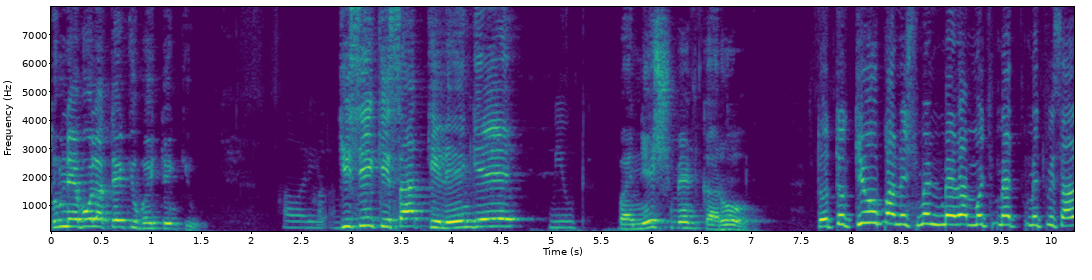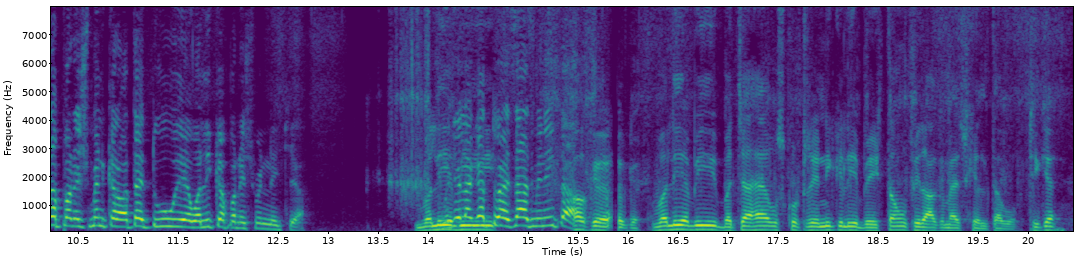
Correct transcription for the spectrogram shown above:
तुमने बोला थैंक यू भाई थैंक यू यू किसी के साथ खेलेंगे म्यूट पनिशमेंट करो। तो तो क्यों पनिशमेंट मेरा मुझ मैं मुझ पे सारा पनिशमेंट करवाता है? तू ये वली का पनिशमेंट नहीं किया। वली मुझे लगा तू ऐसा आदमी नहीं था। ओके ओके। वली अभी बच्चा है उसको ट्रेनिंग के लिए भेजता हूँ फिर आके मैच खेलता है वो ठीक है?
